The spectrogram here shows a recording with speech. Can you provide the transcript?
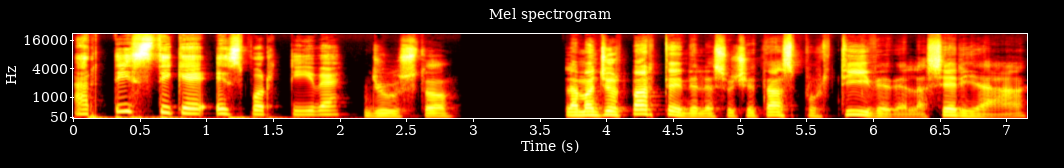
artistiche e sportive. Giusto. La maggior parte delle società sportive della Serie A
